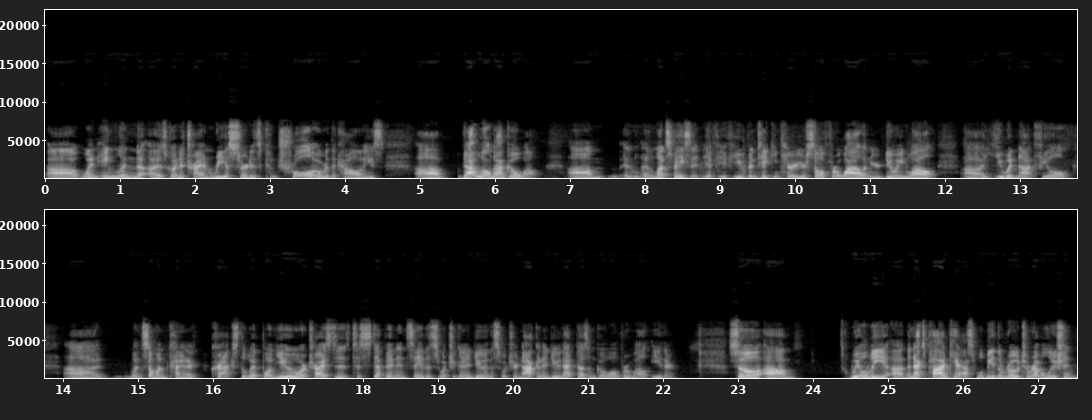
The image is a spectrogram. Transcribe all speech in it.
uh, when England uh, is going to try and reassert its control over the colonies, uh, that will not go well. Um, and, and, let's face it, if, if you've been taking care of yourself for a while and you're doing well, uh, you would not feel uh, when someone kind of cracks the whip on you or tries to, to step in and say, this is what you're going to do and this is what you're not going to do, that doesn't go over well either. So, um, we will be uh, the next podcast will be the road to revolution.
